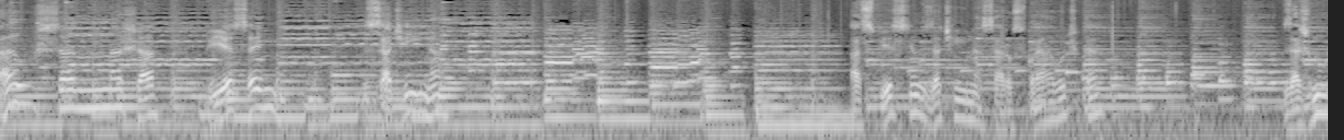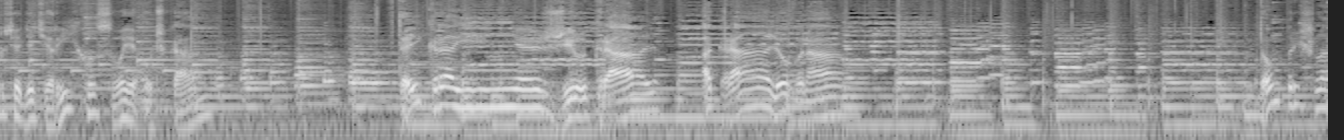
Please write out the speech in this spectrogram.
A už sa naša pieseň začína. A s piesňou začína sa rozprávočka. Zažmúrte, deti, rýchlo svoje očká. V tej krajine žil kráľ a kráľovná. Tom prišla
